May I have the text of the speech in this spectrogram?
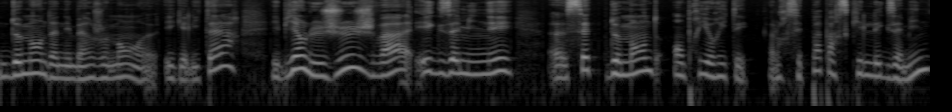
demande un hébergement euh, égalitaire, eh bien le juge va examiner euh, cette demande en priorité. Alors c'est pas parce qu'il l'examine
